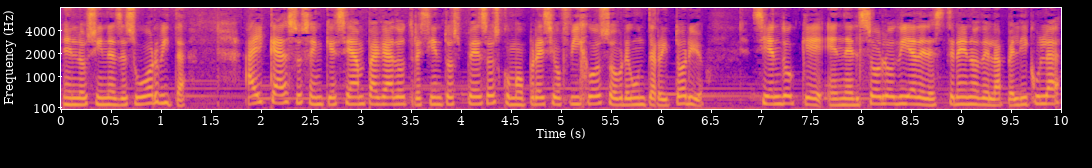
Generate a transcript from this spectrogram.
en los cines de su órbita. Hay casos en que se han pagado 300 pesos como precio fijo sobre un territorio, siendo que en el solo día del estreno de la película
